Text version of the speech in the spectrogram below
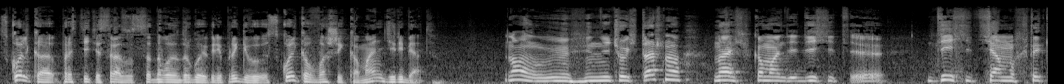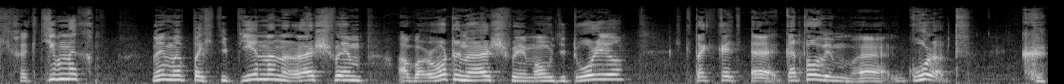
Сколько, простите, сразу с одного на другое перепрыгиваю, сколько в вашей команде ребят? Ну, ничего страшного. У нас в команде 10 10 самых таких активных, ну и мы постепенно наращиваем обороты, наращиваем аудиторию, так сказать, э, готовим э, город к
